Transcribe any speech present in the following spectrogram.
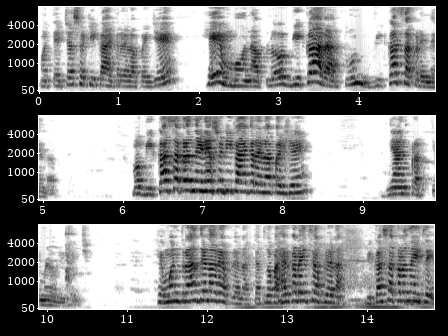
मग त्याच्यासाठी काय करायला पाहिजे? हे मन आपलं विकारातून विकासाकडे न्यायला लागतं मग विकासाकडे नेण्यासाठी काय करायला पाहिजे? ज्ञान प्राप्ती मिळवली पाहिजे. हे मन त्रास देणार आहे आपल्याला त्यातनं बाहेर काढायचं आपल्याला विकासाकडे न्यायचंय.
